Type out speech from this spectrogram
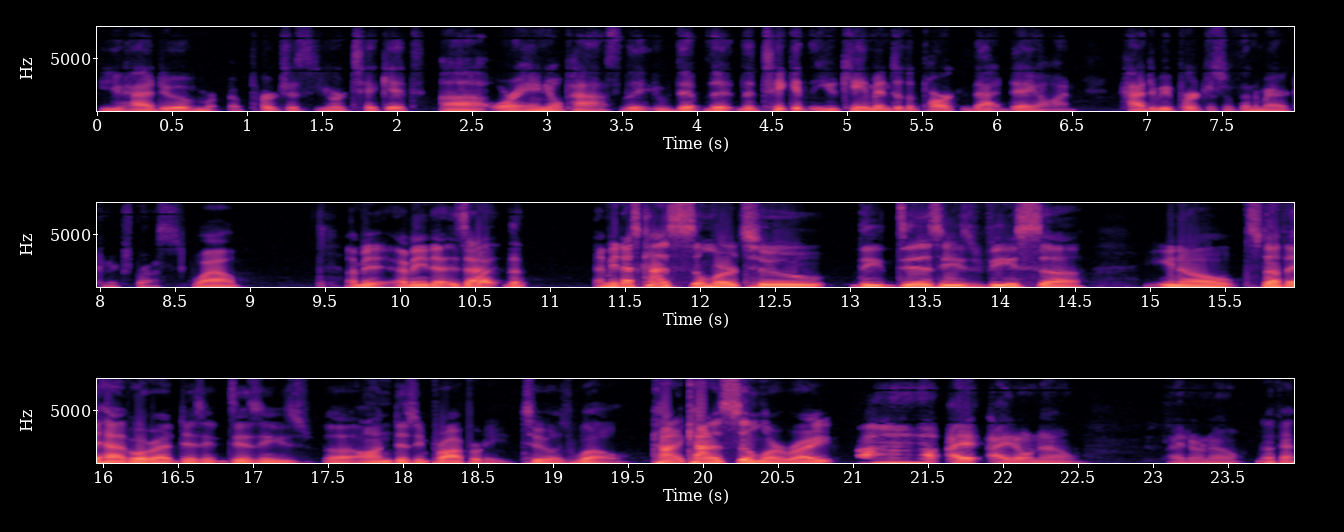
you had to have purchased your ticket uh, or annual pass. The, the the the ticket that you came into the park that day on had to be purchased with an American Express. wow. I mean, I mean, is that? The, I mean, that's kind of similar to the Disney's Visa, you know, stuff they have over at Disney Disney's uh, on Disney property too, as well. Kind of kind of similar, right? uh, I I don't know. I don't know. Okay.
